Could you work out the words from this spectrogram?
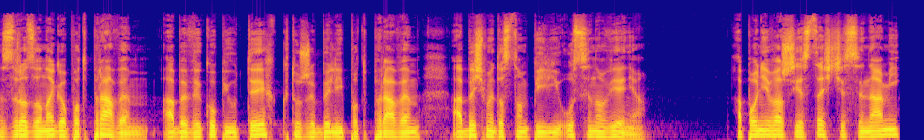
zrodzonego pod prawem, aby wykupił tych, którzy byli pod prawem, abyśmy dostąpili usynowienia. A ponieważ jesteście synami,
